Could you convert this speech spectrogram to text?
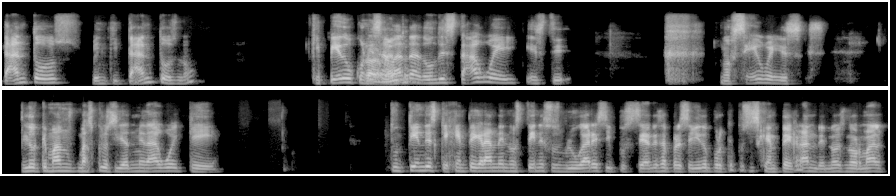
tantos, veintitantos, ¿no? ¿Qué pedo con esa banda? ¿Dónde está, güey? Este, no sé, güey, es, lo que más, más curiosidad me da, güey, que tú entiendes que gente grande no tiene sus lugares y pues se han desapercibido porque pues es gente grande, no es normal.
